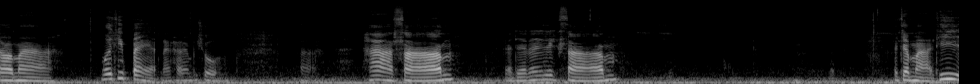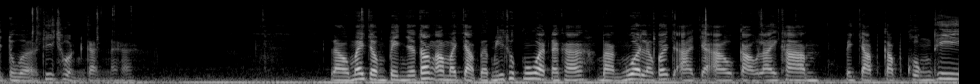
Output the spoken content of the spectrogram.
ต่อมางวดที่แปดนะคะท่านผู้ชมห้าสามก็จะได้เลขสามก็จะมาที่ตัวที่ชนกันนะคะ เราไม่จำเป็นจะต้องเอามาจับแบบนี้ทุกงวดนะคะ บางงวดเราก็จะอาจจะเอาเก่าลายคามไปจับกับคงที่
